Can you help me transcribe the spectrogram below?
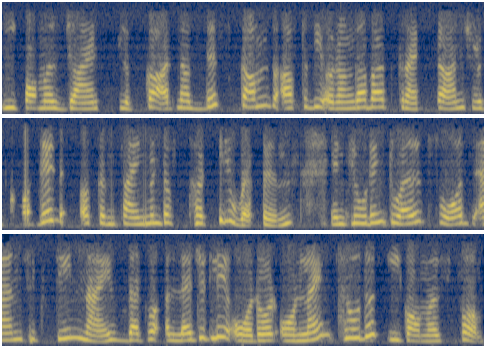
e-commerce giant Flipkart. Now, this comes after the Aurangabad crime branch recorded a consignment of 30 weapons, including 12 swords and 16 knives that were allegedly ordered online through this e-commerce firm.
